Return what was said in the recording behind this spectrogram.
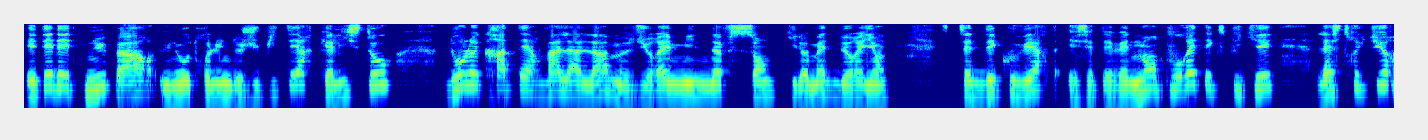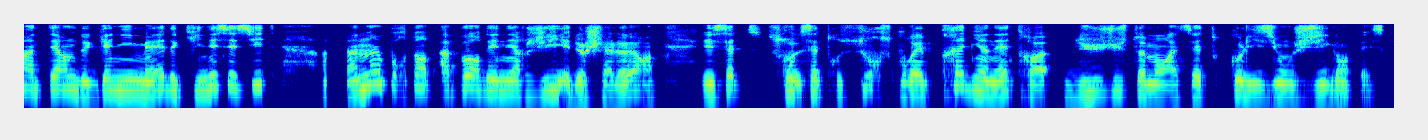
était détenu par une autre lune de Jupiter, Callisto, dont le cratère Valhalla mesurait 1900 km de rayon. Cette découverte et cet événement pourraient expliquer la structure interne de Ganymède qui nécessite un important apport d'énergie et de chaleur, et cette, cette source pourrait très bien être due justement à cette collision gigantesque.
